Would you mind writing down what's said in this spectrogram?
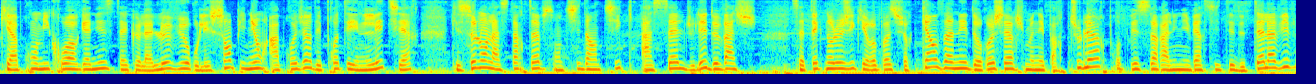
qui apprend aux micro-organismes tels que la levure ou les champignons à produire des protéines laitières qui, selon la start-up, sont identiques à celles du lait de vache. Cette technologie qui repose sur 15 années de recherche menée par Tuller, professeur à l'université de Tel Aviv,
